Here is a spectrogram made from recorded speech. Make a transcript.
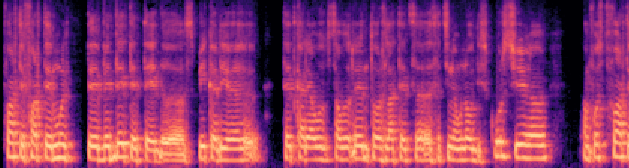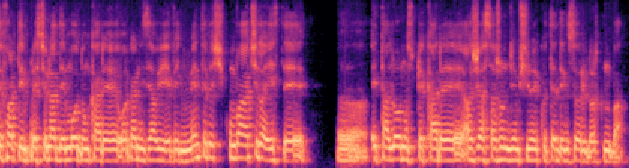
foarte, foarte multe vedete TED, uh, speakeri uh, TED care au, s-au reîntors la TED să, să țină un nou discurs și uh, am fost foarte, foarte impresionat de modul în care organizau ei evenimentele și cumva acela este uh, etalonul spre care aș vrea să ajungem și noi cu TEDx-orilor cândva.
